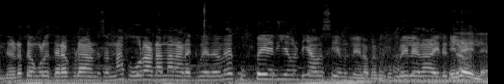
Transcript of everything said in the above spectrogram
இந்த இடத்த உங்களுக்கு தரக்கூடாதுன்னு சொன்னா போராட்டம் தான் நடக்குமே தவிர குப்பை எறிய வேண்டிய அவசியம் இல்லை குப்பையில தான் இல்ல இருக்கு? இல்ல.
